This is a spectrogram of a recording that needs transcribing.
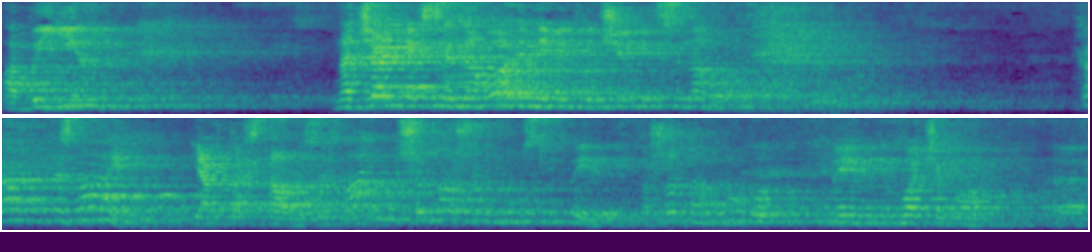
аби їх начальник синагоги не відлучив від синагоги. Кажуть, не знаємо, як так сталося. Знаємо, що наш він був сліпий. А що там було, ми не хочемо е,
